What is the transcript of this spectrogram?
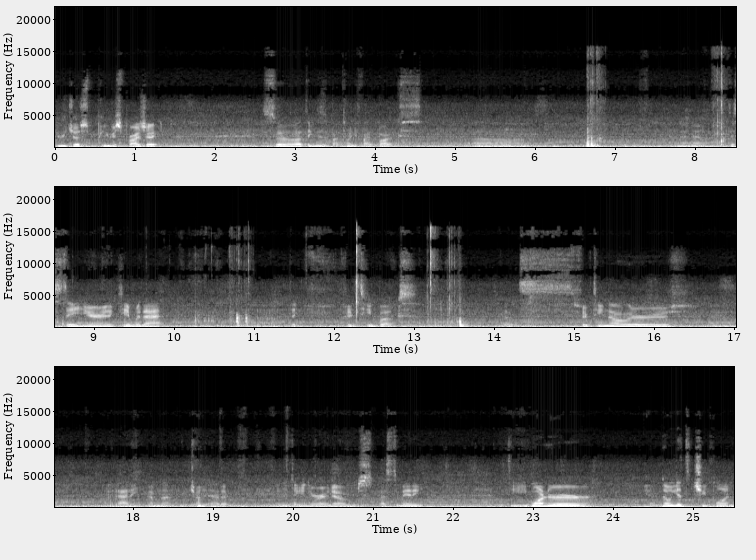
previous previous project. So I think this is about 25 bucks. Uh, and uh, this thing here it came with that. Uh, I think 15 bucks. That's 15 dollars. Uh, adding I'm not trying to add up anything in here right now I'm just estimating. The Wanderer don't get the cheap one.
